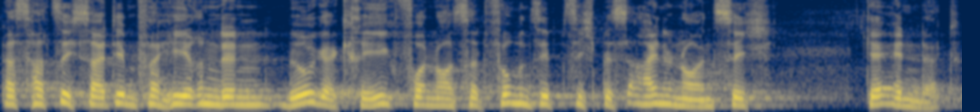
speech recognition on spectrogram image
Das hat sich seit dem verheerenden Bürgerkrieg von 1975 bis 1991 geändert.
